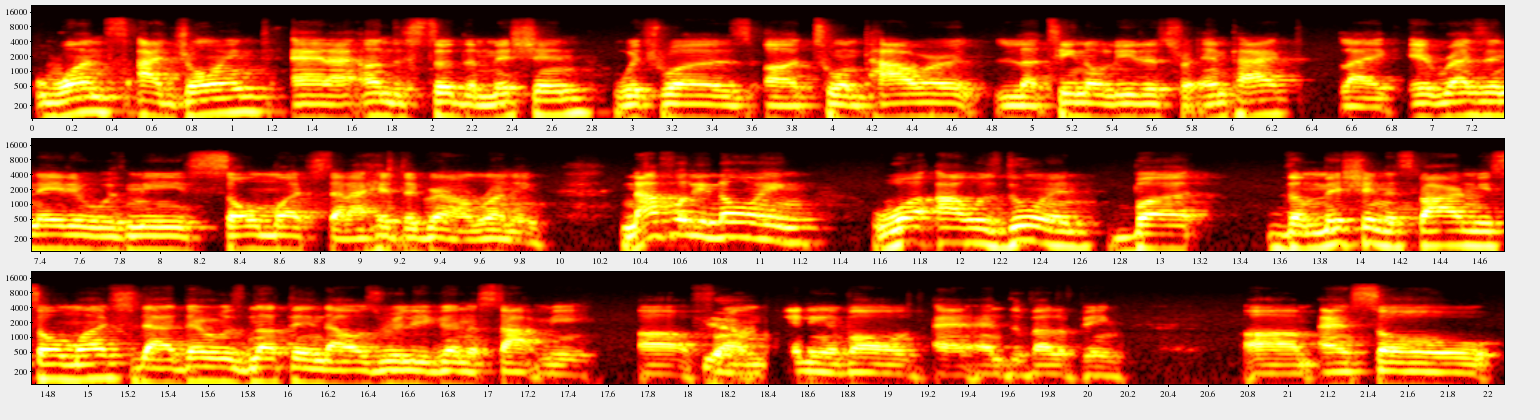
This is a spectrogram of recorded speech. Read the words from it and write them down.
once I joined and I understood the mission, which was uh, to empower Latino leaders for impact, like it resonated with me so much that I hit the ground running, not fully knowing what I was doing, but the mission inspired me so much that there was nothing that was really gonna stop me uh, from Yeah. getting involved and, and developing. Um, and so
